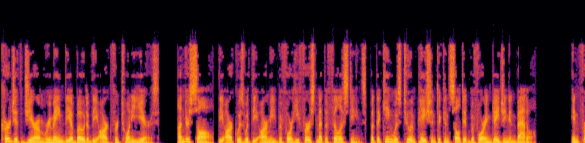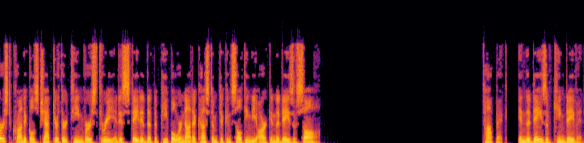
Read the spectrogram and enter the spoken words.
Kirjath Jearim remained the abode of the ark for twenty years. Under Saul, the ark was with the army before he first met the Philistines, but the king was too impatient to consult it before engaging in battle. In 1 Chronicles chapter 13 verse 3 it is stated that the people were not accustomed to consulting the ark in the days of Saul. In the days of King David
